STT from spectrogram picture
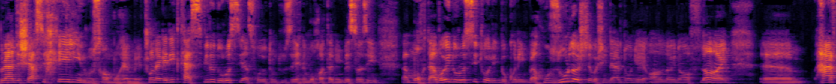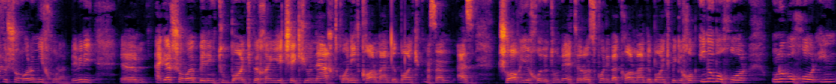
برند شخصی خیلی این روزها مهمه. چون اگر یک تصویر درستی از خودتون تو ذهن مخاطبین بسازین و محتوای درستی تولید بکنین و حضور داشته باشین در دنیای آنلاین و آفلاین حرف شما رو می‌خونن. ببینید اگر شما برین تو بانک بخواین یه چکی رو نقد کنید کارمند بانک مثلا از چاقی خودتون اعتراض کنید و کارمند بانک بگه خب اینو بخور اونو بخور این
